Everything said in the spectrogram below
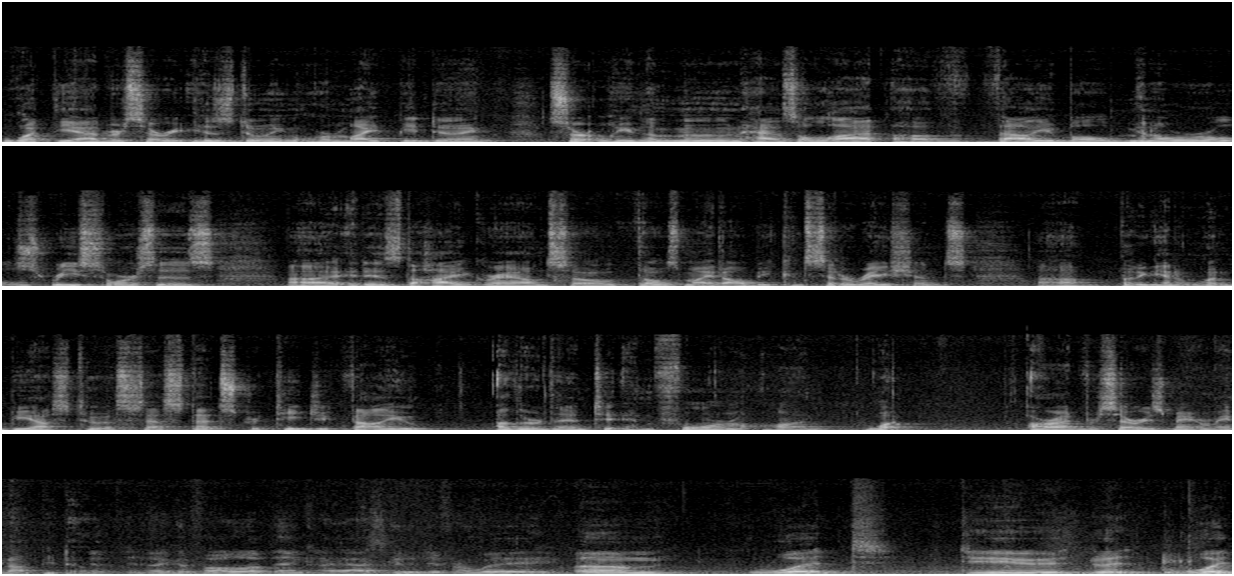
what the adversary is doing or might be doing. Certainly, the moon has a lot of valuable minerals, resources. Uh, It is the high ground, so those might all be considerations. Uh, But again, it wouldn't be us to assess that strategic value other than to inform on what our adversaries may or may not be doing. If I could follow up, then can I ask it a different way? Um, What do, what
